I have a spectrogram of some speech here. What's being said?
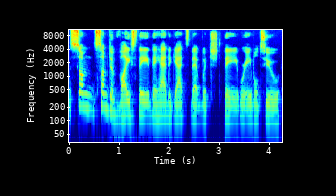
some, some device they, they had to get that which they were able to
